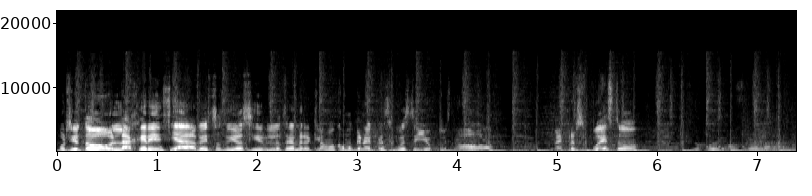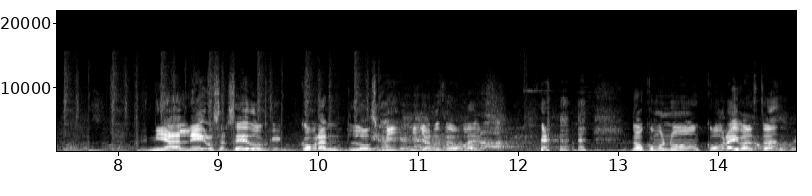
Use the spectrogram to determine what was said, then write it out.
Por cierto, la gerencia ve estos videos y el otro día me reclamó, ¿cómo que no hay presupuesto? Y yo, pues no, no hay presupuesto. Ni al negro Salcedo, que cobran los mi- millones de dólares. no, ¿cómo no? Cobra ahí bastante.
